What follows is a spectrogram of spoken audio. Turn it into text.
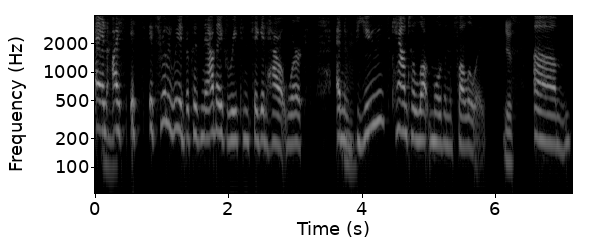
And Mm. I, it's it's really weird because now they've reconfigured how it works, and Mm. views count a lot more than followers yes. um,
